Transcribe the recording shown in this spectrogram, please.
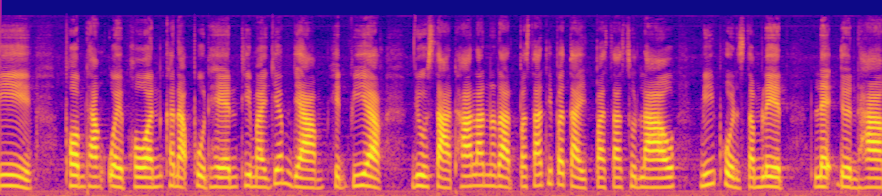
นี้ พร้อมทั้งอวยพรคณะผู้แทนที่มาเยี่ยมยามเฮ็ดเวียก อยู่สาธารณรัฐประชาธิปไตยประชาสุลาว มีผลสำเร็จ และเดินทาง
